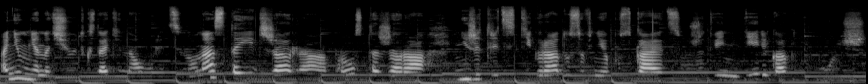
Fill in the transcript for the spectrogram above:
Они у меня ночуют, кстати, на улице. Но у нас стоит жара, просто жара. Ниже 30 градусов не опускается уже две недели, как не больше.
